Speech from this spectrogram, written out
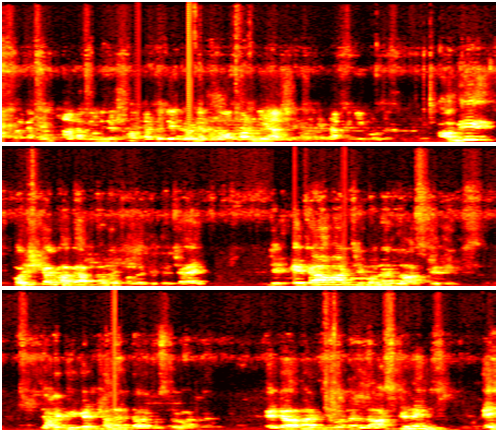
আপনার কাছে আগামী দিনের সরকার যদি এই ধরনের কোনো অফার নিয়ে আসে আপনি কি করবেন আমি পরিষ্কার ভাবে আপনাদের বলে দিতে চাই যে এটা আমার জীবনের লাস্ট ইনিংস যারা ক্রিকেট খেলেন তারা বুঝতে পারবেন। এটা আমার জীবনের লাস্ট ইনিংস এই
